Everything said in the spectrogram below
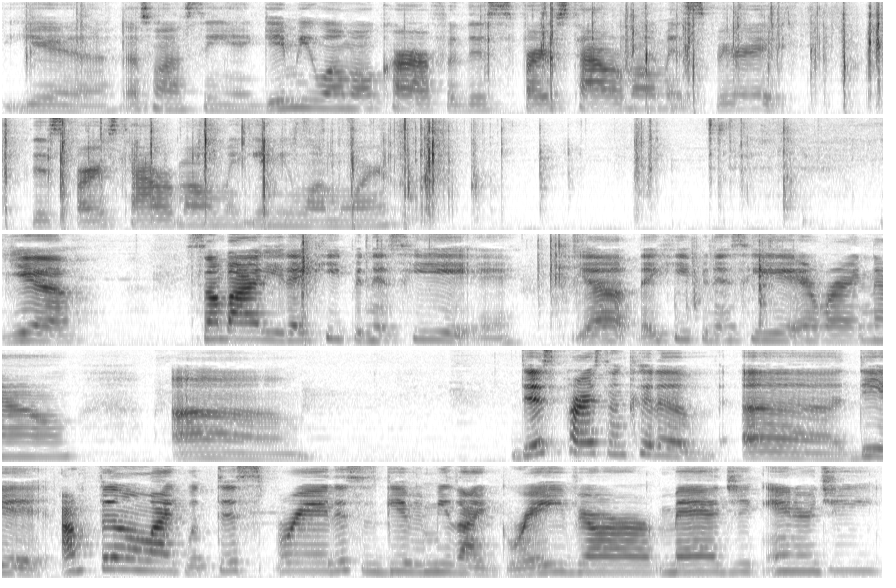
Yeah that's what i'm seeing. Give me one more card for this first tower moment spirit. This first tower moment give me one more. Yeah somebody they keeping his head. Yep they keeping his head right now. Um this person could have uh did i'm feeling like with this spread this is giving me like graveyard magic energy.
